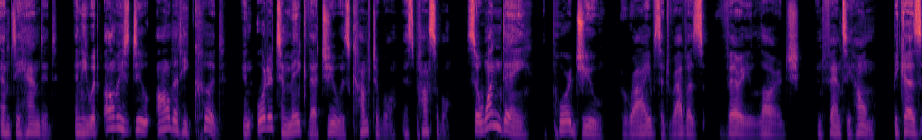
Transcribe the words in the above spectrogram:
empty handed, and he would always do all that he could in order to make that Jew as comfortable as possible. So one day, a poor Jew arrives at Rava's very large and fancy home because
